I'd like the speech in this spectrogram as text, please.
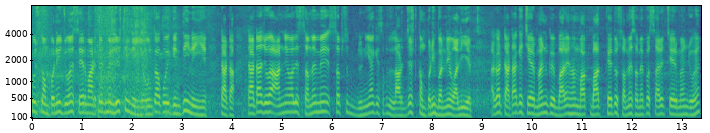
कुछ कंपनी जो है शेयर मार्केट में लिस्ट ही नहीं है, उनका कोई गिनती ही नहीं है। टाटा। टाटा जो है, आने वाले समय में सबसे दुनिया की सबसे लार्जेस्ट कंपनी बनने वाली है। अगर टाटा के चेयरमैन के बारे में हम बात बात करें तो समय समय पर सारे चेयरमैन जो है,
